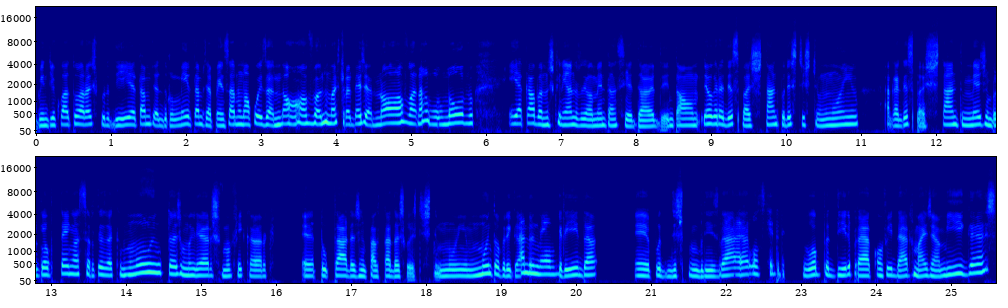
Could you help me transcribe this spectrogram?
24 horas por dia, estamos a dormir, estamos a pensar numa coisa nova, numa estratégia nova, algo novo, e acaba nos criando realmente ansiedade. Então, eu agradeço bastante por esse testemunho, agradeço bastante mesmo, porque eu tenho a certeza que muitas mulheres vão ficar é, tocadas, impactadas com esse testemunho. Muito obrigada, minha querida é, por disponibilizar. Vou pedir para convidar mais amigas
